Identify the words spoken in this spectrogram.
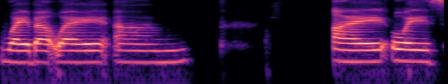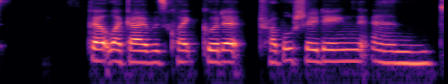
way about way. Um, I always felt like I was quite good at troubleshooting and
